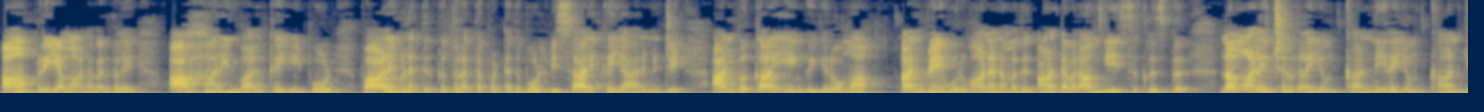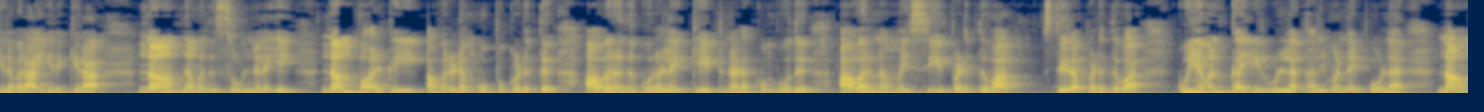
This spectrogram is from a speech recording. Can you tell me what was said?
ஆம் பிரியமானவர்களே ஆஹாரின் வாழ்க்கையை போல் பாலைவனத்திற்கு துரத்தப்பட்டது போல் விசாரிக்க யாருமின்றி அன்புக்காய் ஏங்குகிறோமா? அன்பே உருவான நமது ஆண்டவராம் இயேசு கிறிஸ்து நம் அலைச்சல்களையும் கண்ணீரையும் காண்கிறவராய் இருக்கிறார். நாம் நமது சூழ்நிலையை நம் வாழ்க்கையை அவரிடம் ஒப்புக்கொடுத்து அவரது குரலை கேட்டு நடக்கும்போது அவர் நம்மை சீர்படுத்துவார் ஸ்திரப்படுத்துவார். குயவன் கையில் உள்ள களிமண்ணைப் போல நாம்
